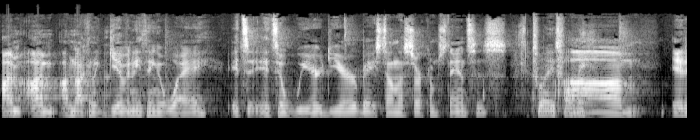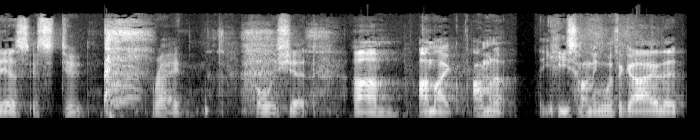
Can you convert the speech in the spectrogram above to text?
I'm I'm I'm not going to give anything away. It's it's a weird year based on the circumstances. 2020. Um, it is. It's dude, right? Holy shit. Um, I'm like, I'm gonna. He's hunting with a guy that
